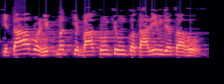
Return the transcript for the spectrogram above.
کتاب اور حکمت کی باتوں کی ان کو تعلیم دیتا ہو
